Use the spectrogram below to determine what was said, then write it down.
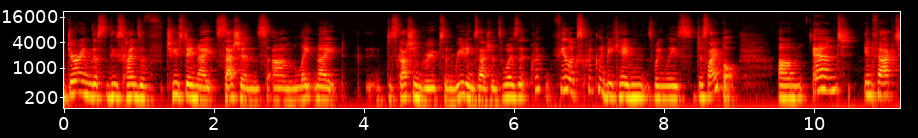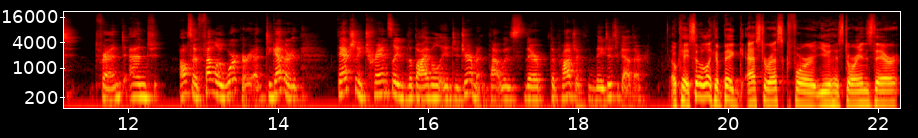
during this these kinds of Tuesday night sessions, um, late night discussion groups and reading sessions was that quick, Felix quickly became Zwingli's disciple, um, and in fact, friend and also fellow worker. Together, they actually translated the Bible into German. That was their the project that they did together. Okay, so like a big asterisk for you historians there,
